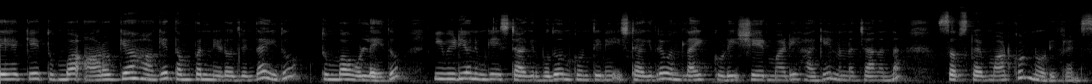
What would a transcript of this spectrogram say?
ದೇಹಕ್ಕೆ ತುಂಬ ಆರೋಗ್ಯ ಹಾಗೆ ತಂಪನ್ನು ನೀಡೋದ್ರಿಂದ ಇದು ತುಂಬ ಒಳ್ಳೆಯದು. ಈ ವಿಡಿಯೋ ನಿಮಗೆ ಇಷ್ಟ ಆಗಿರ್ಬೋದು ಅಂದ್ಕೊಳ್ತೀನಿ ಇಷ್ಟ ಆಗಿದ್ದರೆ ಒಂದು ಲೈಕ್ ಕೊಡಿ, ಶೇರ್ ಮಾಡಿ, ಹಾಗೆ ನನ್ನ ಚಾನಲ್ನ ಸಬ್ಸ್ಕ್ರೈಬ್ ಮಾಡ್ಕೊಂಡು ನೋಡಿ ಫ್ರೆಂಡ್ಸ್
